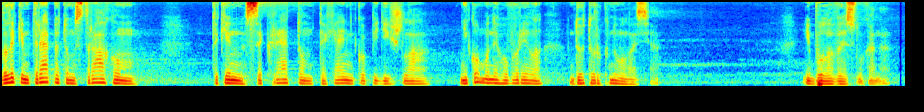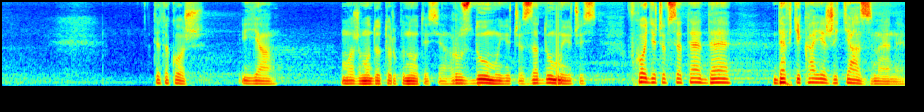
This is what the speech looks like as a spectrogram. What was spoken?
великим трепетом, страхом, таким секретом тихенько підійшла, нікому не говорила, доторкнулася і була вислухана. Ти також і я можемо доторкнутися, роздумуючи, задумуючись, входячи в все те, де, де втікає життя з мене,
